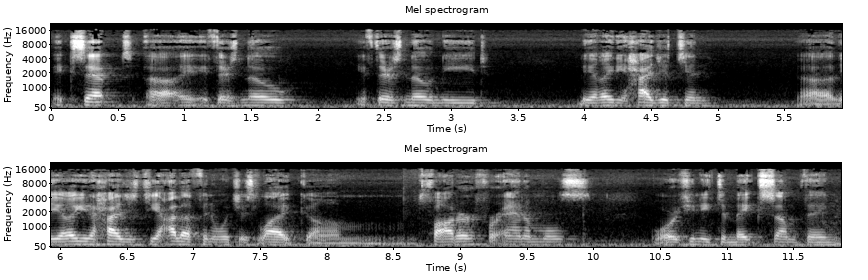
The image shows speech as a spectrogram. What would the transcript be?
except uh, if there's no if there's no need. The Alaydi Hajatin, uh, the Alaydi Hajati Alafin, which is like um, fodder for animals, or if you need to make something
